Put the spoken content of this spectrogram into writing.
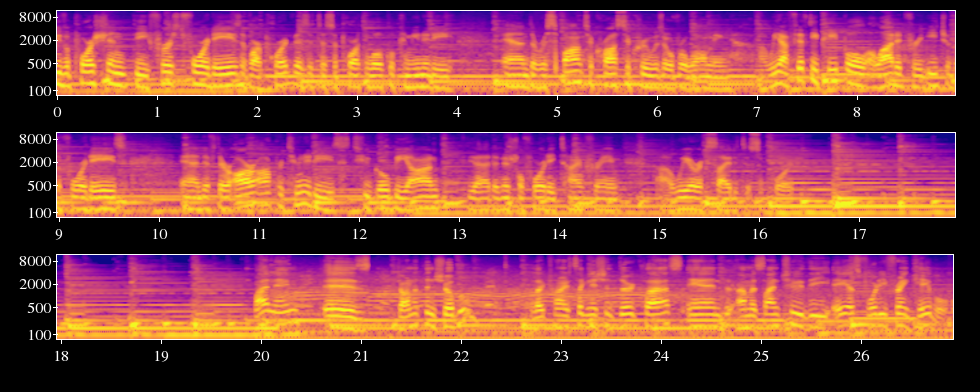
We've apportioned the first four days of our port visit to support the local community and the response across the crew was overwhelming. Uh, we have 50 people allotted for each of the four days and if there are opportunities to go beyond that initial four-day time frame, uh, we are excited to support. My name is Jonathan Shobu, Electronics Technician 3rd Class, and I'm assigned to the AS-40 Frank Cable.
